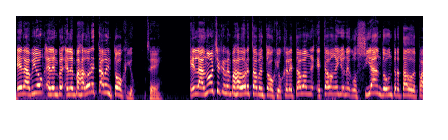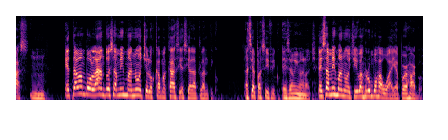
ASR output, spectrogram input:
el avión, el, embajador estaba en Tokio. Sí. En la noche que el embajador estaba en Tokio, que le estaban, estaban ellos negociando un tratado de paz, estaban volando esa misma noche los kamikaze hacia el Atlántico, hacia el Pacífico. Esa misma noche. Esa misma noche iban rumbo a Hawái, a Pearl Harbor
